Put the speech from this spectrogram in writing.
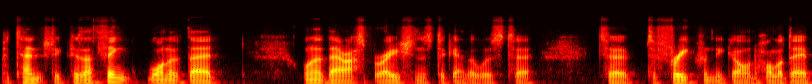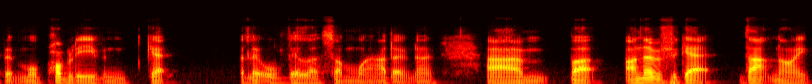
potentially because I think one of their one of their aspirations together was to to to frequently go on holiday a bit more, probably even get a little villa somewhere. I don't know, um, but I'll never forget that night.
